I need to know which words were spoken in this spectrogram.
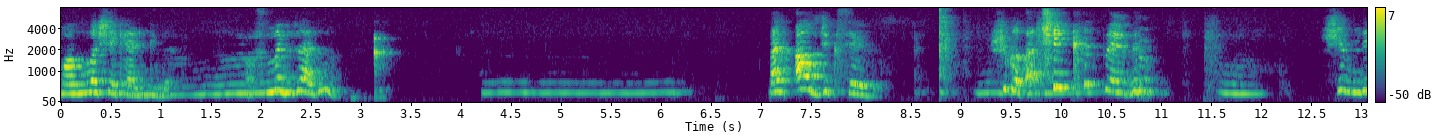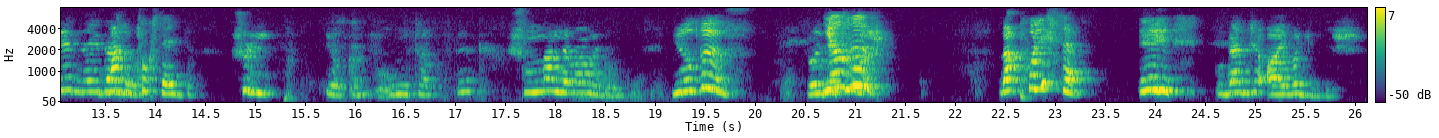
Fazla şeker gibi. Aslında güzel değil mi? Ben azıcık sevdim. Şu kadar şey sevdim. Şimdi neyden Ben devam? çok sevdim. Şu yok onu taktık. Şundan devam edelim. Yıldız. Rozeti Yıldız. var. Ben polisim. Bu bence gibidir.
